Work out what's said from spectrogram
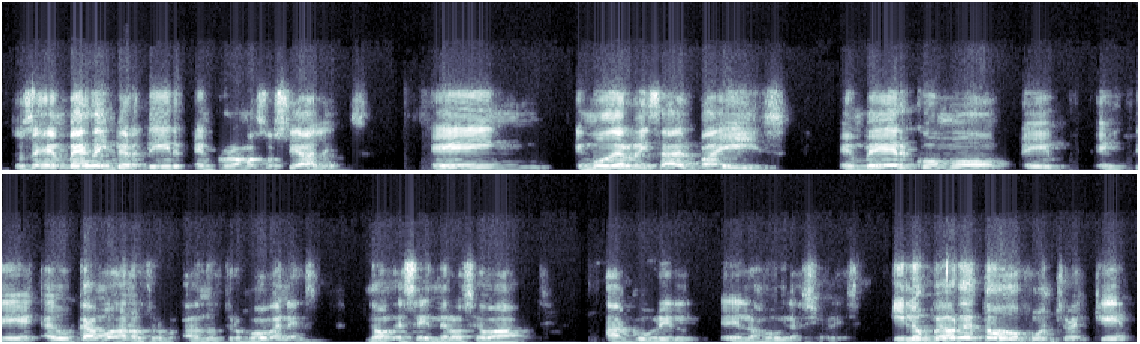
Entonces, en vez de invertir en programas sociales, en, en modernizar el país, en ver cómo eh, este, educamos a nuestros, a nuestros jóvenes, no, ese dinero se va a cubrir en las jubilaciones. Y lo peor de todo, Foncho, es que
